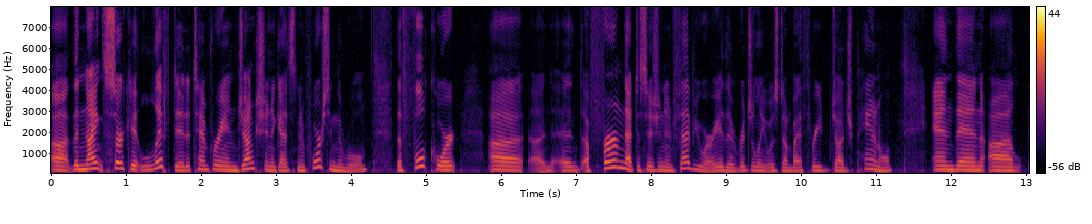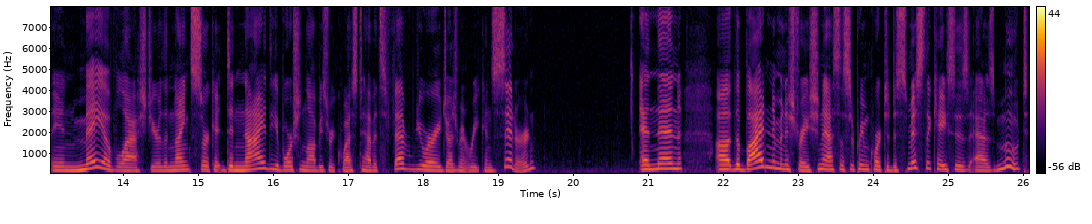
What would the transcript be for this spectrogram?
Uh, the Ninth Circuit lifted a temporary injunction against enforcing the rule. The full court uh, affirmed that decision in February. The, originally, it was done by a three judge panel. And then uh, in May of last year, the Ninth Circuit denied the abortion lobby's request to have its February judgment reconsidered And then uh, the Biden administration asked the Supreme Court to dismiss the cases as moot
